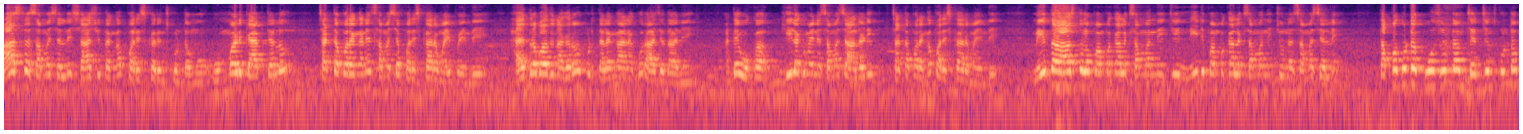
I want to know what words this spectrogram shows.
రాష్ట్ర సమస్యల్ని శాశ్వతంగా పరిష్కరించుకుంటాము. ఉమ్మడి క్యాపిటల్ చట్టపరంగానే సమస్య పరిష్కారం అయిపోయింది. హైదరాబాద్ నగరం ఇప్పుడు తెలంగాణకు రాజధాని. అంటే ఒక కీలకమైన సమస్య ఆల్రెడీ చట్టపరంగా పరిష్కారం అయింది మిగతా ఆస్తుల పంపకాలకు సంబంధించి నీటి పంపకాలకు సంబంధించి ఉన్న సమస్యల్ని తప్పకుండా కూర్చుంటాం చర్చించుకుంటాం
